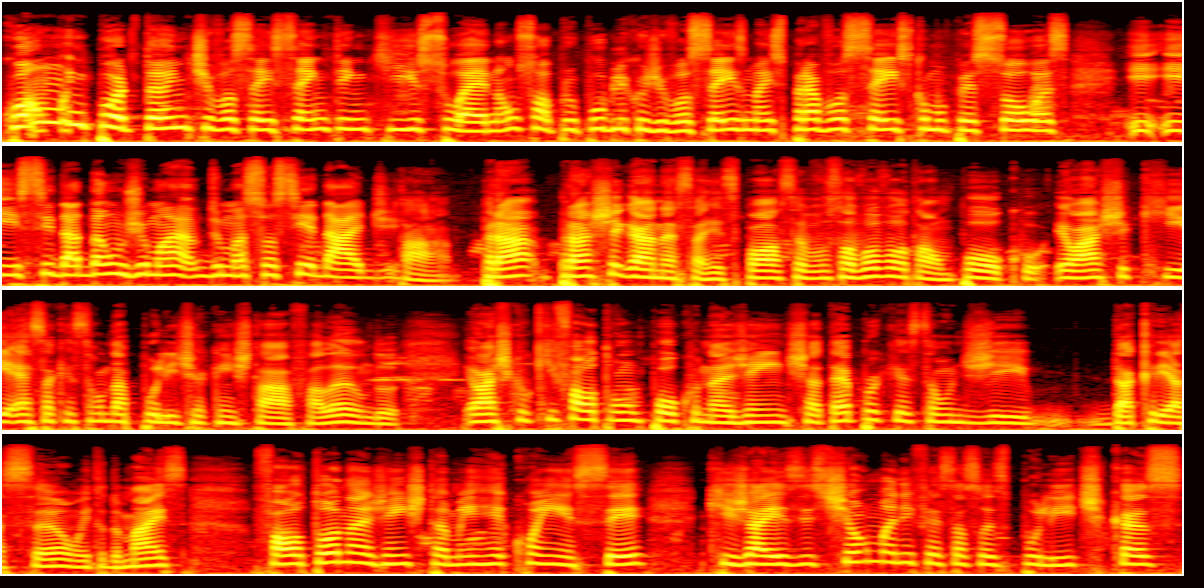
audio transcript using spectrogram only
Quão importante vocês sentem que isso é, não só pro público de vocês, mas pra vocês como pessoas e, e cidadãos de uma, de uma sociedade? Tá, pra chegar nessa resposta, eu só vou voltar um pouco. Eu acho que essa questão da política que a gente tava falando, eu acho que o que faltou um pouco na gente, até por questão de, da criação e tudo mais, faltou na gente também reconhecer que já existiam manifestações políticas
